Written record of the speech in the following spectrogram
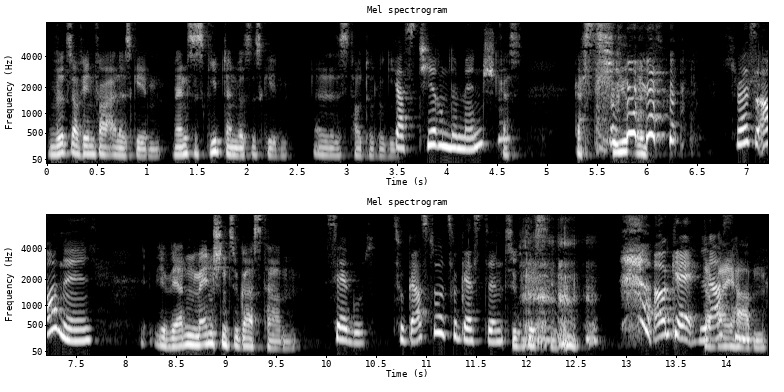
Wird es auf jeden Fall alles geben. Wenn es es gibt, dann wird es es geben. Äh, Das ist Tautologie. Gastierende Menschen? Gast Gastierend. Ich weiß auch nicht. wir werden Menschen zu Gast haben. Sehr gut. Zu Gast oder zu Gästin? Zu Gästen Okay, dabei lassen. haben.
